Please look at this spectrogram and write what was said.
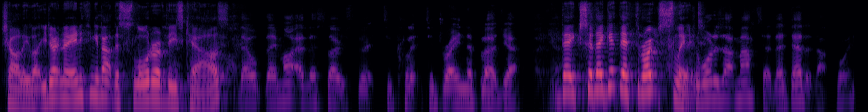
Charlie. Like, you don't know anything about the slaughter of these cows. They'll, they might have their throats to, to cl- to drain their blood. Yeah. They so they get their throats slit. So what does that matter? They're dead at that point.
